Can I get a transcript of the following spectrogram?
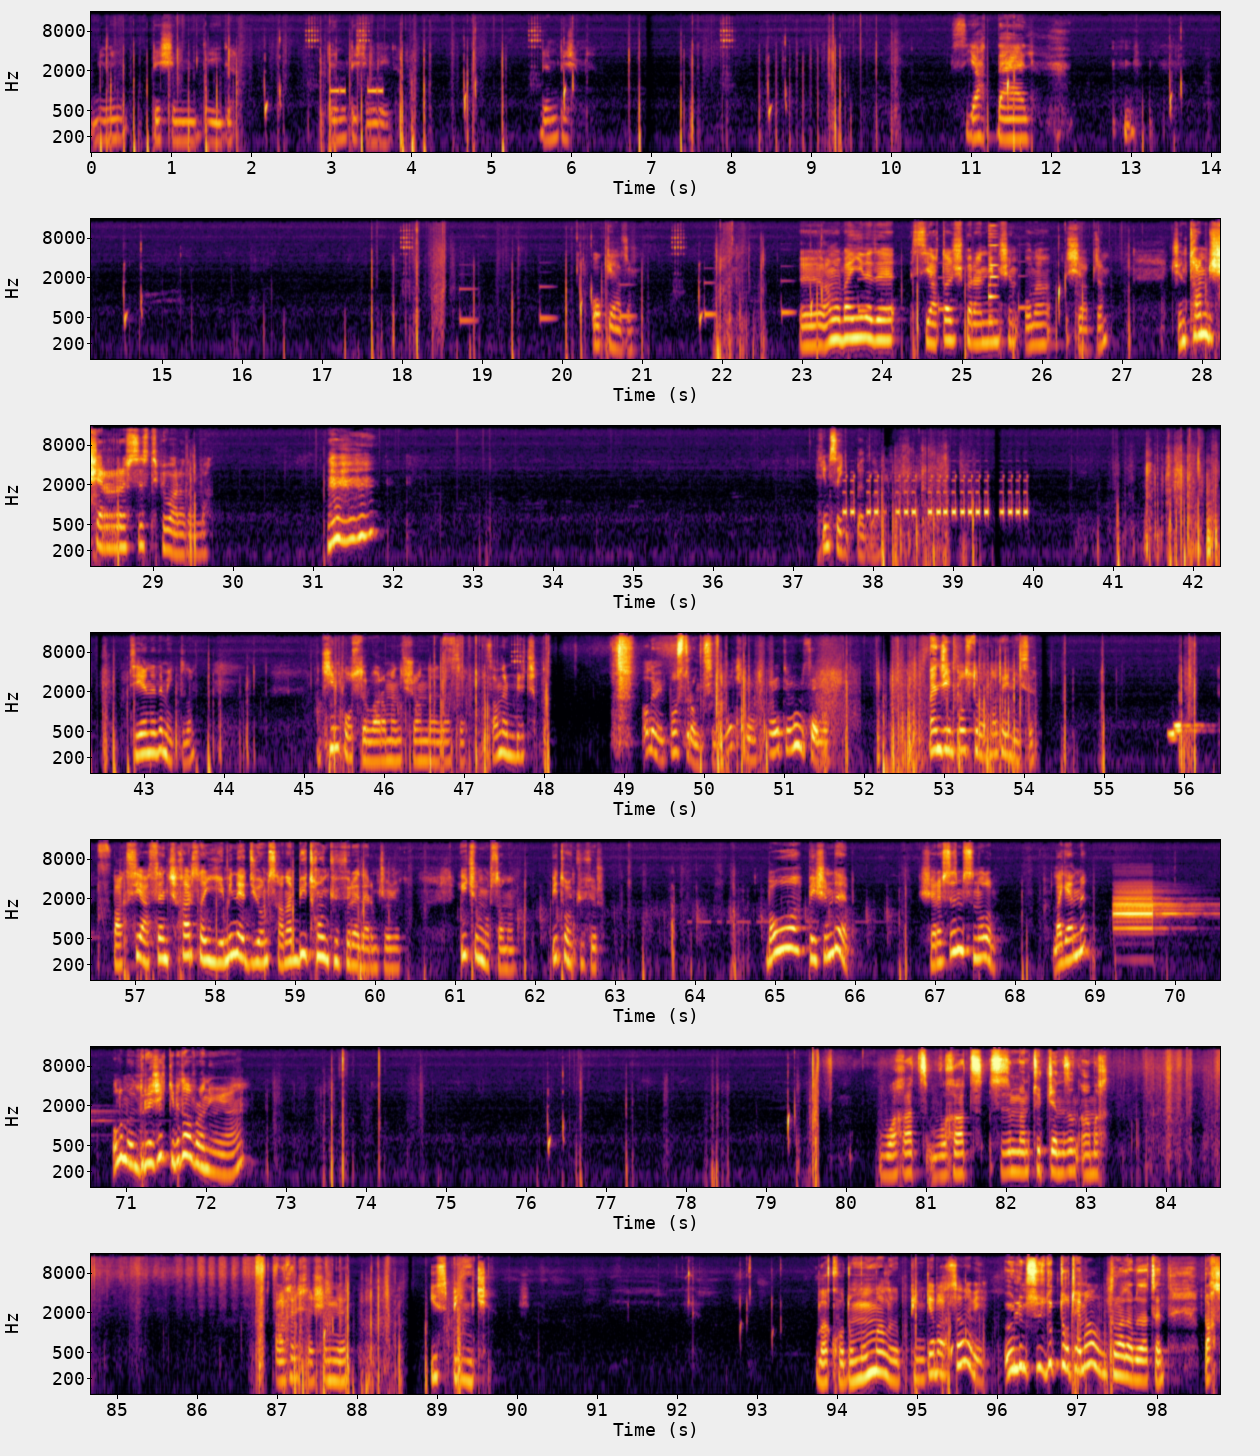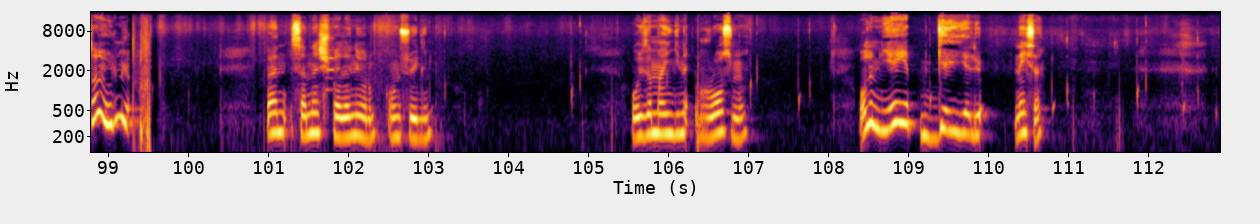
Benim peşimdeydi. Benim peşimdeydi. Benim peşimde. Siyah değil. ok yazdım. Ee, ama ben yine de siyahtan şüphelendiğim için ona şey yapacağım. Çünkü tam bir şerefsiz tipi var adamda. Kimse gitmedi lan. Tiye ne demekti lan? İki imposter var ama şu anda nedense. Sanırım biri çıktı. Oğlum imposter olmuşum. Niye çıkıyormuş? Kreatifi mi seviyor? Bence imposter olmak en iyisi. Bak siyah sen çıkarsan yemin ediyorum sana bir ton küfür ederim çocuk. Hiç umursamam. Bir ton küfür. Baba peşimde hep. Şerefsiz misin oğlum? La gelme. Oğlum öldürecek gibi davranıyor ya. Vakat vakat sizin ben Türkçenizin amak. Arkadaşlar şimdi isping. La kodumun malı. Pink'e baksana bir. Ölümsüzlük totemi almış o adam zaten. Baksana ölmüyor. Ben senden şüpheleniyorum. Onu söyleyeyim. O zaman yine Rose mu? Oğlum niye hep gay geliyor? Neyse.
